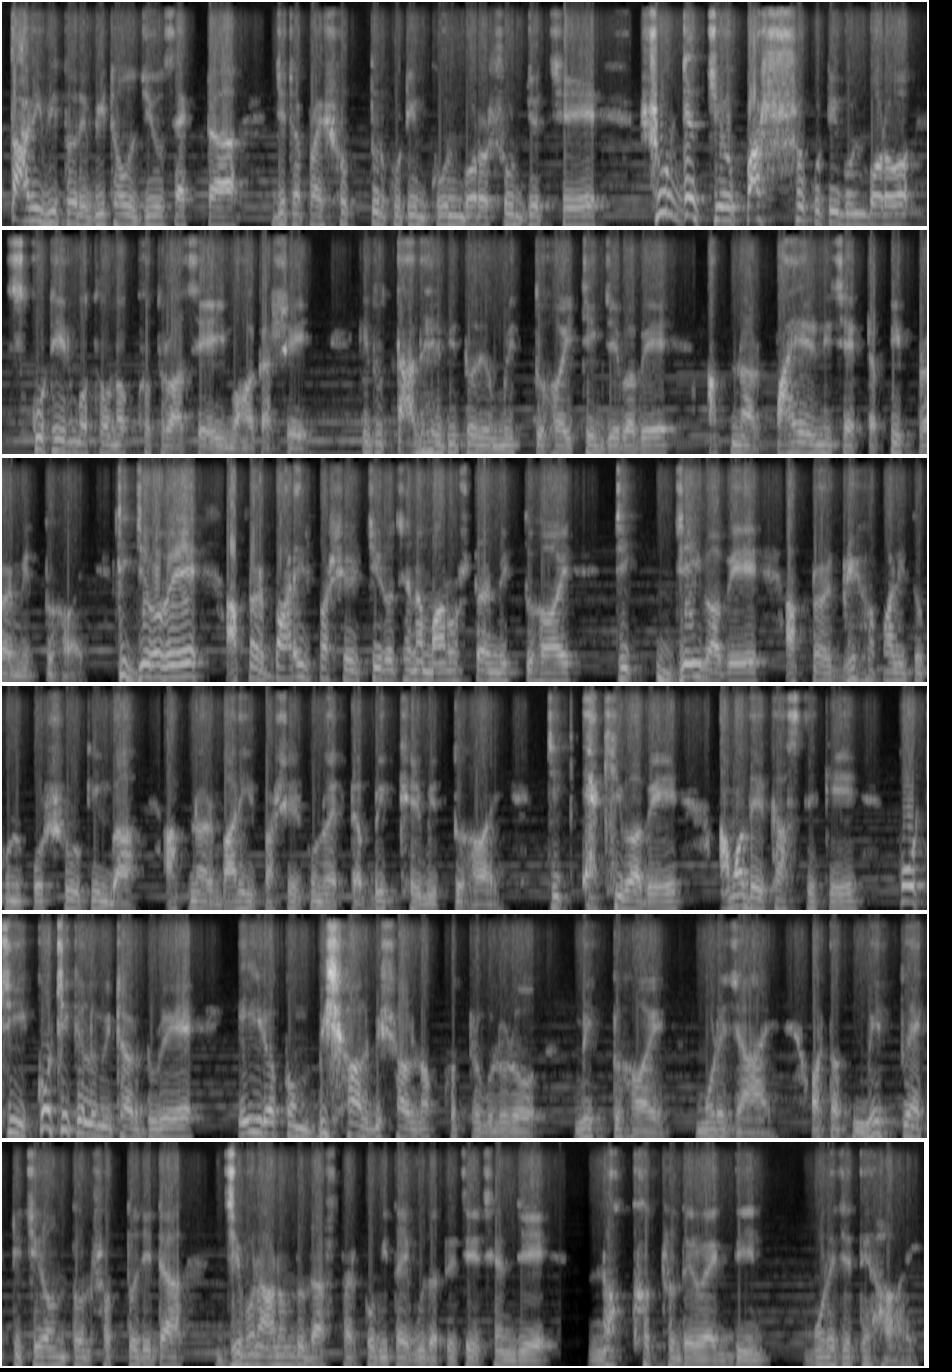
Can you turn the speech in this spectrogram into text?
তারই ভিতরে বিটল জিউস একটা, যেটা প্রায় সত্তর কোটি গুণ বড়, সূর্যের চেয়ে, সূর্যের চেয়েও পাঁচশো কোটি গুণ বড় স্কুটির মতো নক্ষত্র আছে এই মহাকাশে। কিন্তু তাদের ভিতরেও মৃত্যু হয় ঠিক যেভাবে আপনার পায়ের নিচে একটা পিঁপড়ার মৃত্যু হয়। ঠিক যেভাবে আপনার বাড়ির পাশের চিরচেনা মানুষটার মৃত্যু হয়, ঠিক যেইভাবে আপনার গৃহপালিত কোনো পশু কিংবা আপনার বাড়ির পাশের কোনো একটা বৃক্ষের মৃত্যু হয়, ঠিক একইভাবে আমাদের কাছ থেকে কোটি কোটি কিলোমিটার দূরে এই রকম বিশাল বিশাল নক্ষত্রগুলোরও মৃত্যু হয়, মরে যায়। অর্থাৎ মৃত্যু একটি চিরন্তন সত্য যেটা জীবন আনন্দ দাস তার কবিতায় বোঝাতে চেয়েছেন যে নক্ষত্রদেরও একদিন মরে যেতে হয়।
